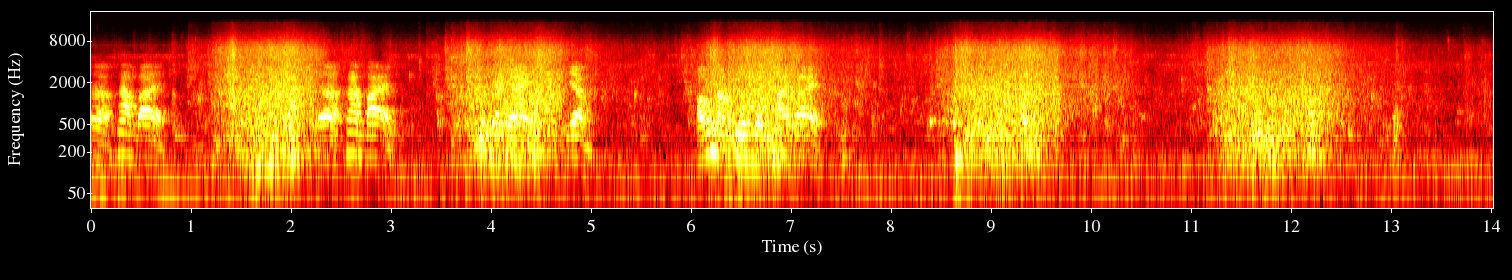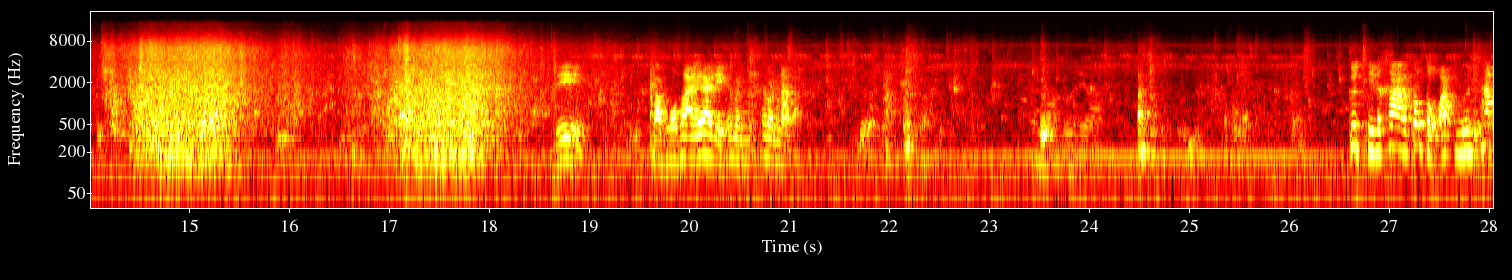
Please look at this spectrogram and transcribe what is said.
อ่าข้ามไป อ่าข้ามไปยังไงเยี่ยม เอาหนักตัวคนพายไปดีกลับหัวพายก็ได้ดิให้มันให้มันหนักอะคือทีละข้างต้องตวัดมือทับ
